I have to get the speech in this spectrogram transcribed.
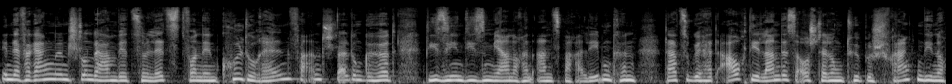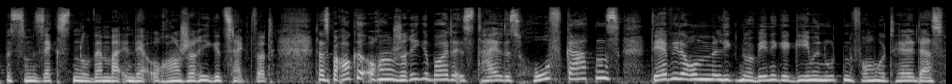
In der vergangenen Stunde haben wir zuletzt von den kulturellen Veranstaltungen gehört, die Sie in diesem Jahr noch in Ansbach erleben können. Dazu gehört auch die Landesausstellung Typisch Franken, die noch bis zum 6. November in der Orangerie gezeigt wird. Das barocke Orangeriegebäude ist Teil des Hofgartens. Der wiederum liegt nur wenige Gehminuten vom Hotel Das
